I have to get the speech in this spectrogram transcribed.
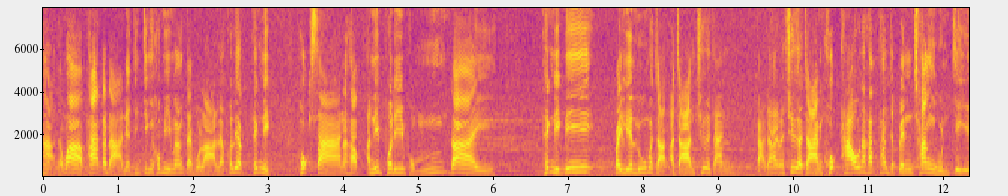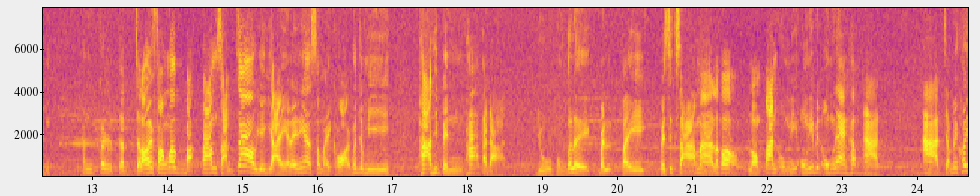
หะแต่ว่าพระกระดาษเนี่ยจริงๆเขามีมาตั้งแต่โบราณแล้วเขาเรียกเทคนิคพกซานะครับ อันนี้พอดีผมได้เทคนิคนี้ไปเรียนรู้มาจากอาจารย์ ชื่ออาจารย์กาได้ไหมชื่ออาจารย์คกเท้านะครับ ท่านจะเป็นช่างหุ่นจีน ท่านก็จะจะเล่าให้ฟังว่าตามศาลเจ้าใหญ่ ๆ อะไรเนี่ยสมัยก่อนก็จะมีพระที่เป็นพระกระดาษอยู่ผมก็เลยไปไปไปศึกษามาแล้วก็ลองปั้นองค์นี้องค์นี้เป็นองค์แรกครับอาจอาจจะไม่ค่อย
